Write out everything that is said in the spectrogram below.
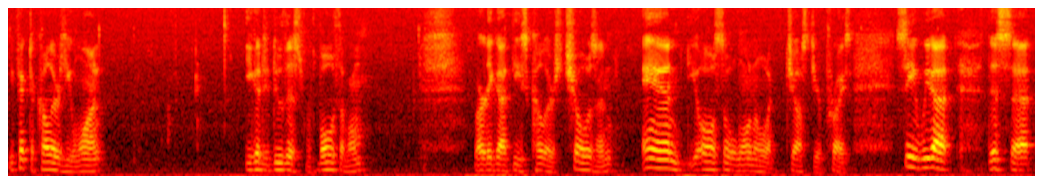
you pick the colors you want. You got to do this with both of them. I've already got these colors chosen and you also want to adjust your price. See, we got this set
